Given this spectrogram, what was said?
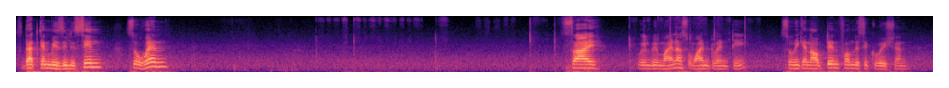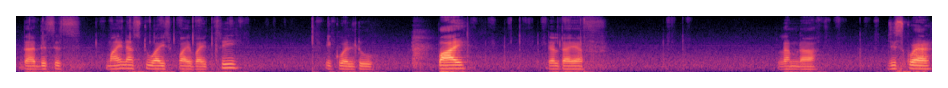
So, that can be easily seen. So, when psi will be minus 120. So, we can obtain from this equation that this is minus 2 i pi by 3 equal to pi delta f lambda g square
